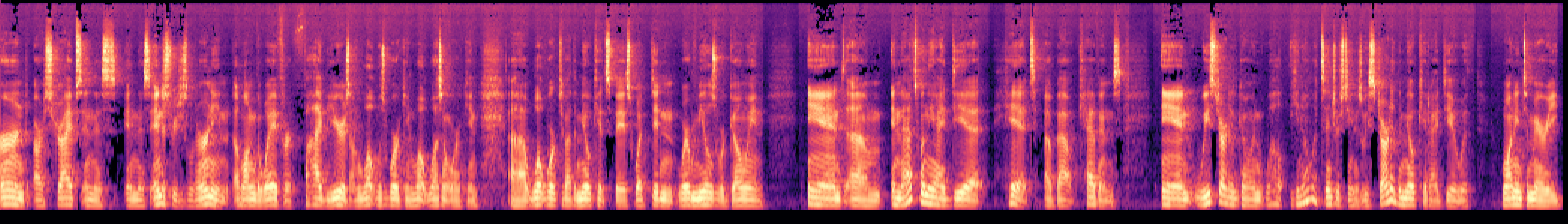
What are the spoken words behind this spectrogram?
earned our stripes in this in this industry just learning along the way for five years on what was working what wasn't working uh, what worked about the meal kit space what didn't where meals were going. And um, and that's when the idea hit about Kevin's and we started going, well, you know what's interesting is we started the meal kit idea with wanting to marry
